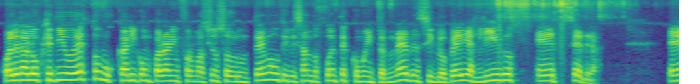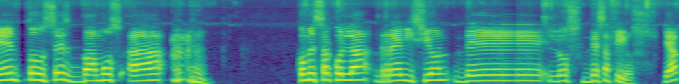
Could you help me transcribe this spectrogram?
¿Cuál era el objetivo de esto? Buscar y comparar información sobre un tema utilizando fuentes como internet, enciclopedias, libros, etc. Entonces, vamos a comenzar con la revisión de los desafíos, ¿ya?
